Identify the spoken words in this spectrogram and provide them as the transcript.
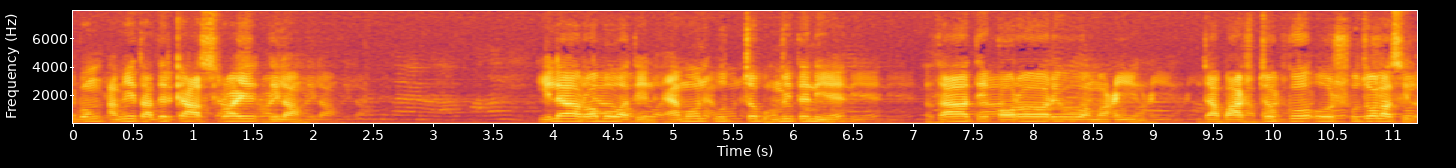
এবং আমি তাদেরকে আশ্রয় দিলাম। ইলা রবাতিন এমন উচ্চ ভূমিতে নিয়ে যা বাসযোগ্য ও সুজলা ছিল।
